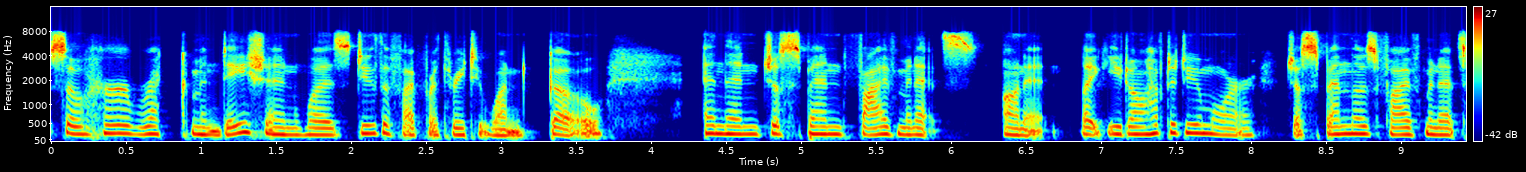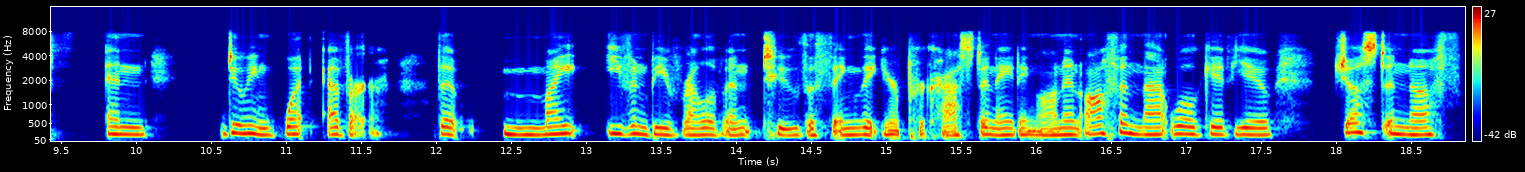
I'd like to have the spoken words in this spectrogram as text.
So her recommendation was do the five, four, three, two, one, go. And then just spend five minutes on it. Like you don't have to do more. Just spend those five minutes and doing whatever that might even be relevant to the thing that you're procrastinating on. And often that will give you just enough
